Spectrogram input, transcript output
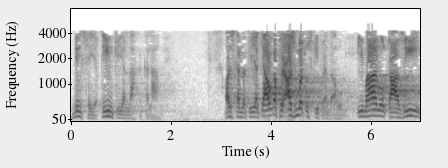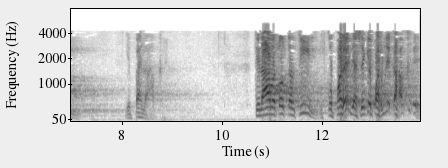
دل سے یقین کہ یہ اللہ کا کلام ہے۔ اور اس کا نتیجہ کیا ہوگا؟ پھر عظمت اس کی پیدا ہوگی۔ ایمان و تعظیم، یہ پہلا حق ہے۔ تلاوت و ترتیل، اس کو پڑھے جیسے کہ پڑھنے کا حق ہے۔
